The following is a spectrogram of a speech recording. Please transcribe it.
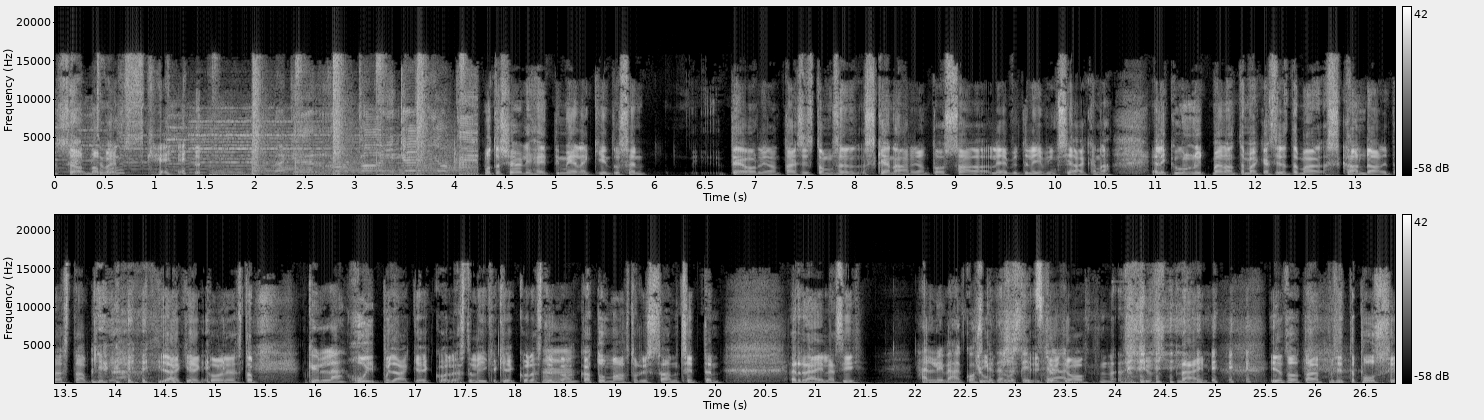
Se on nopeasti. Mutta Shirley heitti mielenkiintoisen teorian, tai siis tuommoisen skenaarion tuossa Leave the Livingsin aikana. Eli kun nyt meillä on tämä käsillä tämä skandaali tästä jääkiekkoilijasta, Kyllä. huippujääkiekkoilijasta, liikakiekkoilijasta, mm. joka katumaasturissaan sitten räiläsi Hän oli vähän kosketellut Just- itseään. Joo, joo just näin. ja tota, sitten pussi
